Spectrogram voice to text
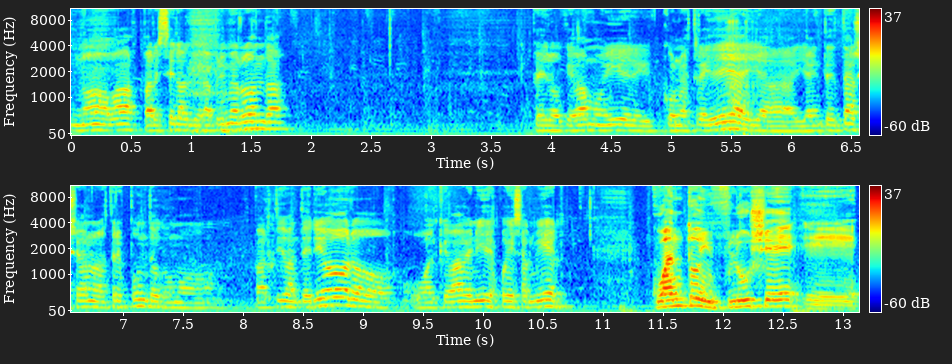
no va a parecer al de la primera ronda, pero que vamos a ir con nuestra idea y a, y a intentar llevarnos los tres puntos como partido anterior o, el que va a venir después de San Miguel. ¿Cuánto influye? eh,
